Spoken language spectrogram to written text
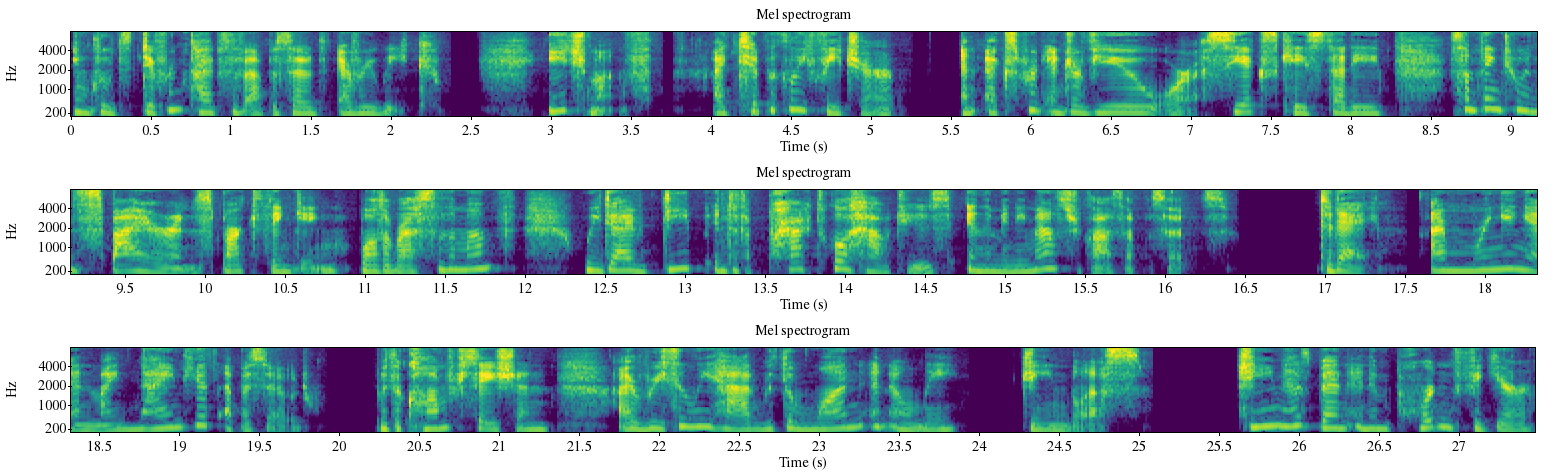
includes different types of episodes every week. Each month, I typically feature an expert interview or a CX case study, something to inspire and spark thinking, while the rest of the month, we dive deep into the practical how to's in the mini masterclass episodes. Today, I'm ringing in my 90th episode with a conversation I recently had with the one and only Jeanne Bliss. Jeanne has been an important figure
